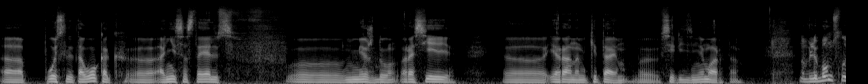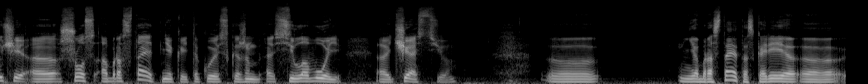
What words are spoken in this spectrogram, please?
э, после того, как э, они состоялись в- э, между Россией, э, Ираном Китаем э, в середине марта. Но в любом случае э, ШОС обрастает некой такой, скажем, э, силовой э, частью. Не обрастает, а скорее э,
